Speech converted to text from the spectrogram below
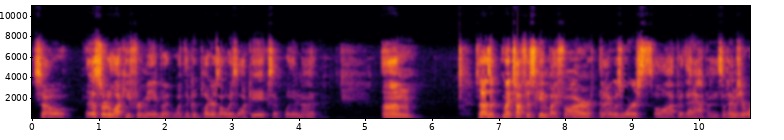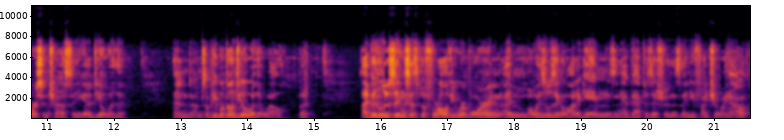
So was sort of lucky for me, but what the good players always lucky, except when they're not. Um, so that was my toughest game by far, and I was worse a lot, but that happens. Sometimes you're worse in chess, and you got to deal with it and um, some people don't deal with it well. But I've been losing since before all of you were born. I'm always losing a lot of games and have bad positions. Then you fight your way out.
